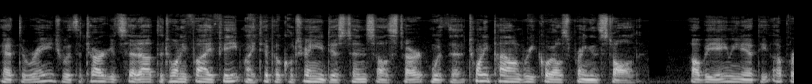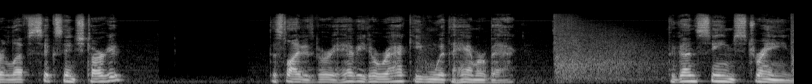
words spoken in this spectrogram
At the range with the target set out to 25 feet, my typical training distance, I'll start with a 20 pound recoil spring installed. I'll be aiming at the upper left 6 inch target. The slide is very heavy to rack even with the hammer back. The gun seems strained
